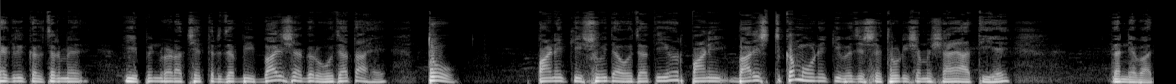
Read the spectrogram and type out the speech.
एग्रीकल्चर में ये पिंडवाड़ा क्षेत्र जब भी बारिश अगर हो जाता है तो पानी की सुविधा हो जाती है और पानी बारिश कम होने की वजह से थोड़ी समस्याएँ आती है। धन्यवाद।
